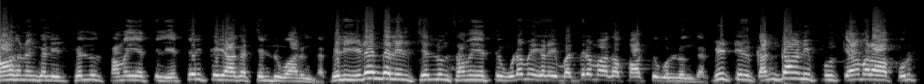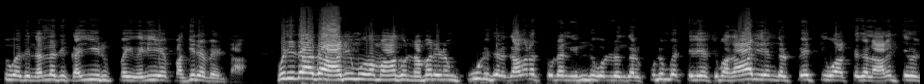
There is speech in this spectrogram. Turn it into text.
வாகனங்களில் செல்லும் சமயத்தில் எச்சரிக்கையாக சென்று வாருங்கள். வெளி இடங்களில் செல்லும் சமயத்தில் உடைமைகளை பத்திரமாக பார்த்து கொள்ளுங்கள். வீட்டில் கண்காணிப்பு கேமரா பொருத்துவது நல்லது கையிருப்பை வெளியே பகிர வேண்டாம். புதிதாக அறிமுகமாகும் நபரிடம் கூடுதல் கவனத்துடன் இருந்து கொள்ளுங்கள். குடும்பத்திலே சுபகாரியங்கள் பேச்சுவார்த்தைகள் அலைச்சல்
